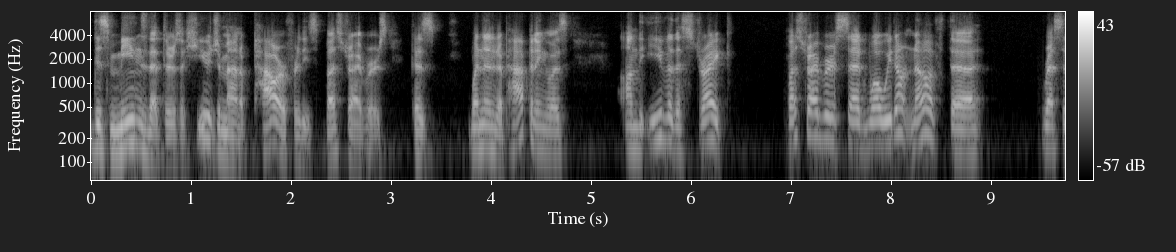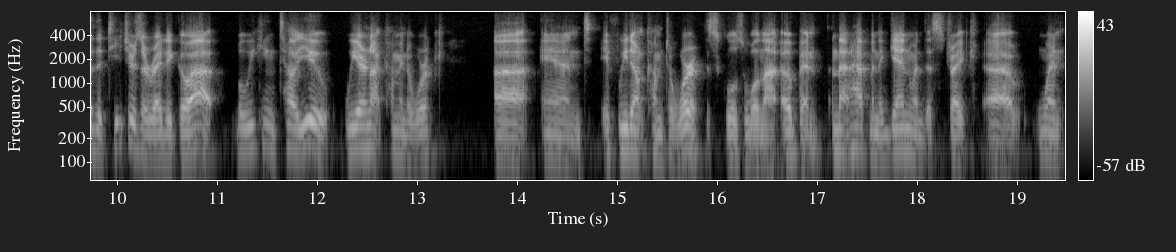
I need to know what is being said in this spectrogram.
this means that there's a huge amount of power for these bus drivers because what ended up happening was on the eve of the strike, bus drivers said, Well, we don't know if the rest of the teachers are ready to go out, but we can tell you we are not coming to work. Uh, and if we don't come to work, the schools will not open. And that happened again when the strike uh, went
